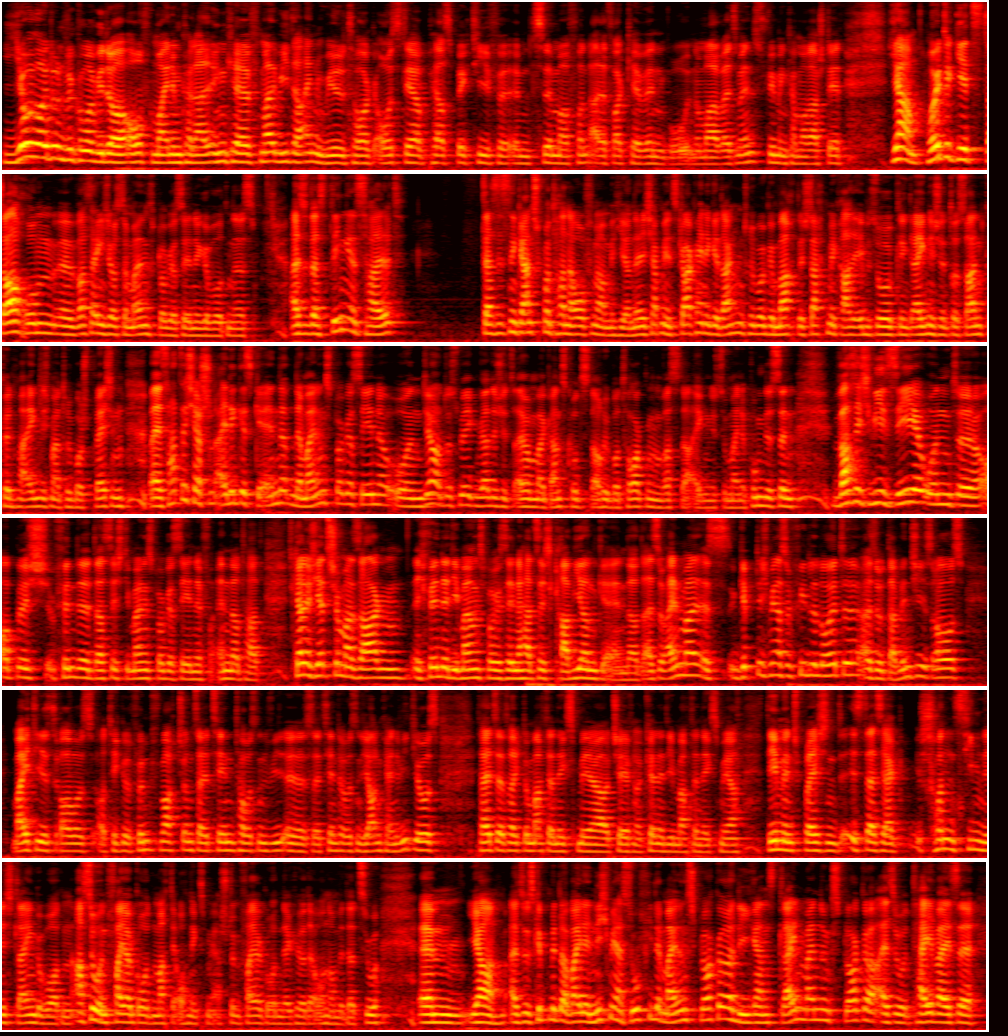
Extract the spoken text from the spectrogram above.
Jo Leute und willkommen wieder auf meinem Kanal Inkev. Mal wieder ein Real Talk aus der Perspektive im Zimmer von Alpha Kevin, wo normalerweise meine Streaming-Kamera steht. Ja, heute geht es darum, äh, was eigentlich aus der Meinungsblogger-Szene geworden ist. Also das Ding ist halt, das ist eine ganz spontane Aufnahme hier. Ne? Ich habe mir jetzt gar keine Gedanken drüber gemacht. Ich dachte mir gerade eben so, klingt eigentlich interessant, könnte man eigentlich mal drüber sprechen. Weil es hat sich ja schon einiges geändert in der Meinungsblogger-Szene und ja, deswegen werde ich jetzt einfach mal ganz kurz darüber talken, was da eigentlich so meine Punkte sind, was ich wie sehe und äh, ob ich finde, dass sich die Meinungsblogger-Szene verändert hat. Ich kann euch jetzt schon mal sagen, ich finde, die Meinungsblogger-Szene hat sich gravierend geändert. Also einmal, es gibt nicht mehr so viele Leute, also Da Vinci ist raus, Mighty ist raus, Artikel 5 macht schon seit 10.000 äh, 10 Jahren keine Videos, Teilzeitrektor macht ja nichts mehr, JF Kennedy macht ja nichts mehr. Dementsprechend ist das ja schon ziemlich klein geworden. Achso, und Firegordon macht ja auch nichts mehr. Stimmt, Firegordon, der gehört ja auch noch mit dazu. Ähm, ja, also es gibt mittlerweile nicht mehr so viele Meinungsblocker, die ganz kleinen Meinungsblocker, also teilweise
